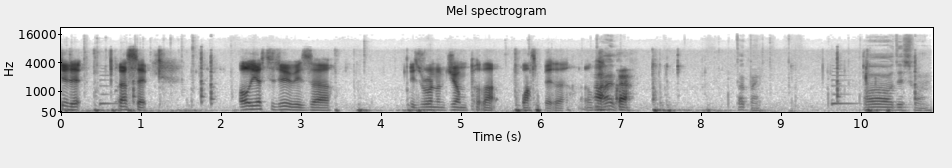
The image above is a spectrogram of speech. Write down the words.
Did it. That's it. All you have to do is uh is run and jump at that last bit there. Oh, ah, Oh Alright. crap. Dogman. Oh, this one.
